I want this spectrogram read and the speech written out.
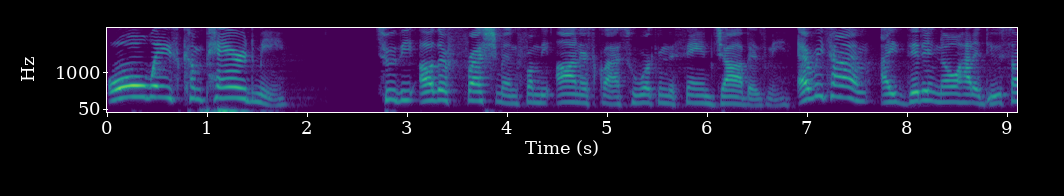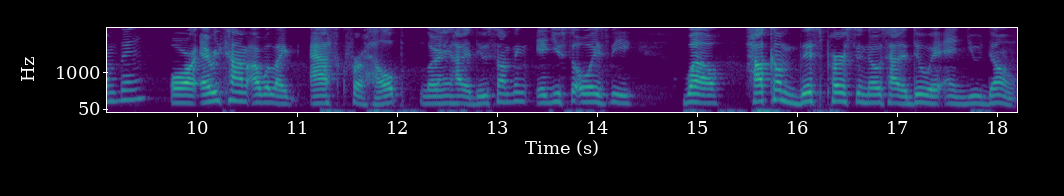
always compared me to the other freshmen from the honors class who worked in the same job as me. Every time I didn't know how to do something, or every time I would like ask for help learning how to do something, it used to always be, well, how come this person knows how to do it and you don't?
